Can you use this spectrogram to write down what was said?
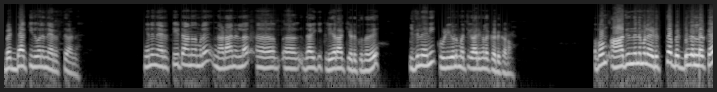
ബെഡാക്കി ഇതുപോലെ നിരത്തുകയാണ്. ഇങ്ങനെ നിരത്തിയിട്ടാണ് നമ്മൾ നടാനുള്ള ഇതാക്കി ക്ലിയർ ആക്കി എടുക്കുന്നത്. ഇതിലിനി കുഴികളും മറ്റു കാര്യങ്ങളൊക്കെ എടുക്കണം. അപ്പം ആദ്യം തന്നെ നമ്മൾ എടുത്ത ബെഡുകളിലൊക്കെ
